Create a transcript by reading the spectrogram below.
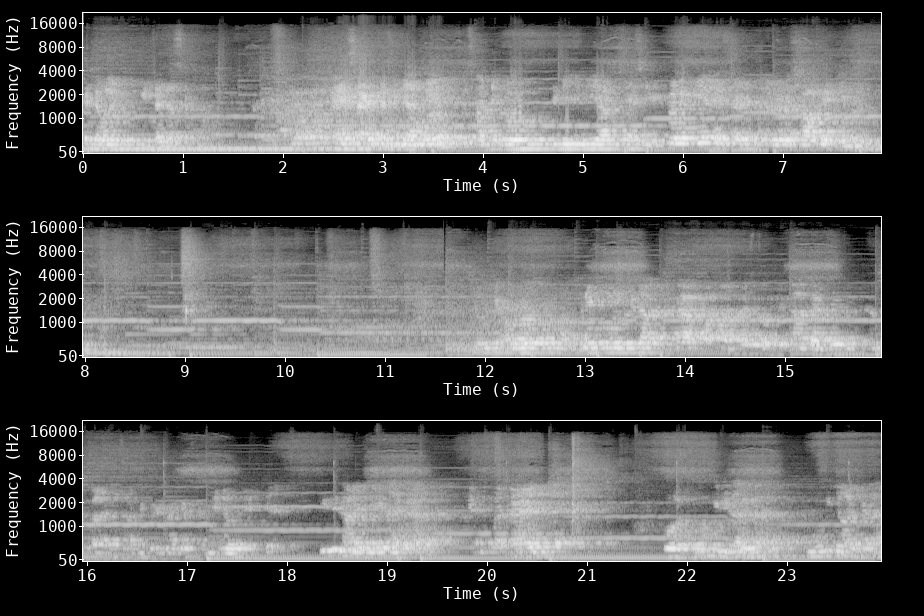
ਤੇ ਡਬਲ ਯੂਜ਼ ਕੀਤਾ ਜਾ ਸਕਦਾ ਇਸ ਸਾਈਡ ਤੇ ਅਸੀਂ ਜਾਂਦੇ ਹਾਂ ਤੇ ਸਾਡੇ ਕੋਲ ਜਿਹੜੀ ਹੈਗੀ ਆ ਐਸੀ ਲਿਕਵਿਡ ਲੱਗੀ ਹੈ ਇਸ ਸਾਈਡ ਤੇ ਜਿਹੜਾ ਸ਼ਾਪ ਹੈ ਜੀ ਕਿਉਂਕਿ ਹੁਣ ਆਪਣੇ ਕੋਲ ਜਿਹੜਾ ਹੈਗਾ ਆਪਾਂ ਇਸ ਤੋਂ ਬਿਨਾਂ ਬੈਠੇ ਤੋਂ ਪਹਿਲਾਂ ਸਾਡੇ ਕੋਲ ਜਿਹੜਾ ਫੈਮਿਲੀ ਹੋ। ਗਈ ਇਹਦੇ ਨਾਲ ਜਿਹੜਾ ਹੈਗਾ ਅਟੈਚ ਹੋਰ ਉਹ ਵੀ ਜਿਹੜਾ ਹੈਗਾ, ਉਹ ਵੀ ਨਾਲ ਜਿਹੜਾ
